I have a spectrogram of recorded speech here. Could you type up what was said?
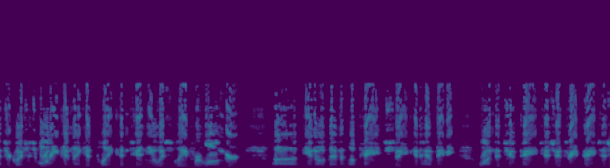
answer questions or you can make it play continuously for longer, uh, you know, than a page. So you can have maybe one to two pages or three pages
